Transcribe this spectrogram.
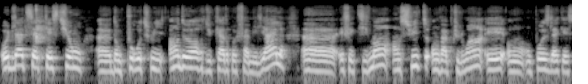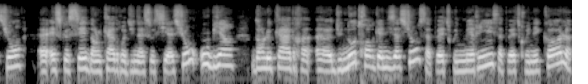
au-delà de cette question, euh, donc pour autrui en dehors du cadre familial, effectivement, ensuite on va plus loin et on pose la question est-ce que c'est dans le cadre d'une association ou bien dans le cadre euh, d'une autre organisation, ça peut être une mairie, ça peut être une école,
